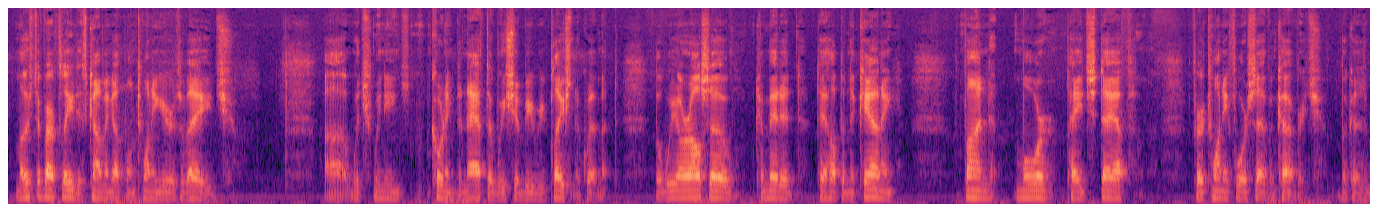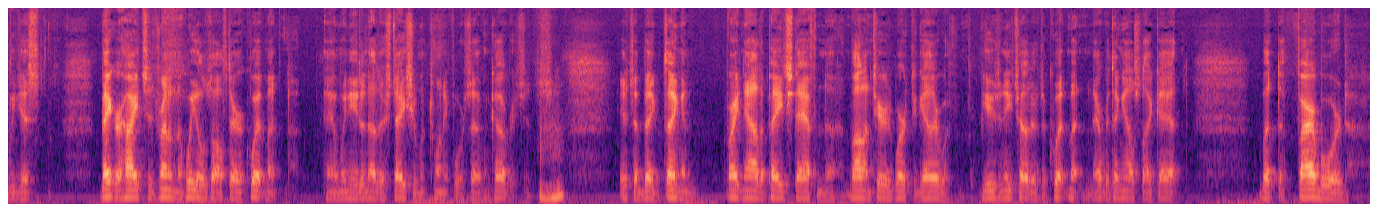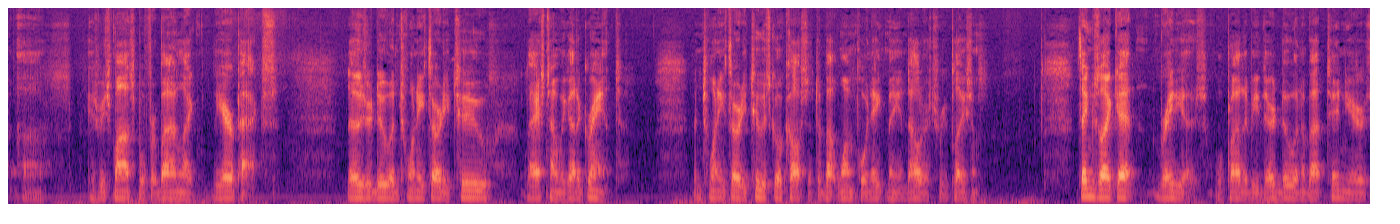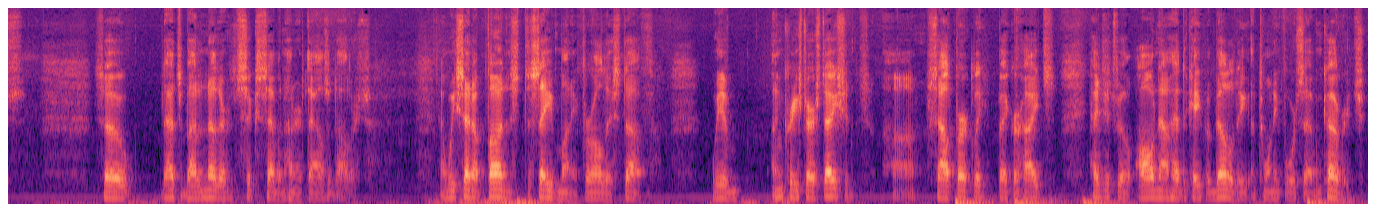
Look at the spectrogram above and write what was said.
Most of our fleet is coming up on 20 years of age, uh, which we need, according to NAFTA, we should be replacing equipment. But we are also committed to helping the county fund more paid staff for 24 7 coverage because we just, Baker Heights is running the wheels off their equipment and we need another station with 24/7 coverage. It's it's a big thing, and right now the paid staff and the volunteers work together with using each other's equipment and everything else like that. But the fire board uh, is responsible for buying like the air packs. Those are due in 2032. Last time we got a grant. In 2032, it's going to cost us about 1.8 million dollars to replace them. Things like that radios will probably be they're due in about 10 years. So that's about another six seven hundred thousand dollars. And we set up funds to save money for all this stuff. We have increased our stations uh, south berkeley baker heights hedgesville all now have the capability of 24-7 coverage.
